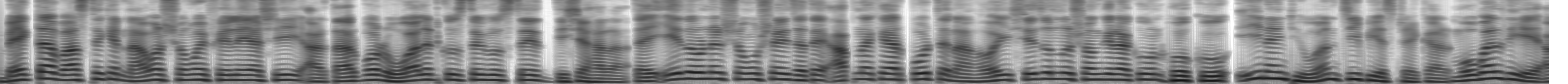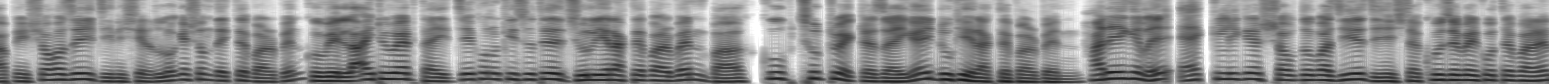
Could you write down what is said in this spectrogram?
ব্যাগটা বাস থেকে নামার সময় ফেলে আসি আর তারপর ওয়ালেট খুঁজতে খুঁজতে দিশেহারা। তাই এই ধরনের সমস্যায় যাতে আপনাকে আর পড়তে না হয়, সেজন্য সঙ্গে রাখুন হোকু E ninety one GPS tracker. Mobile দিয়ে আপনি সহজেই জিনিসের লোকেশন দেখতে পারবেন। খুবই লাইট ওয়েট তাই যে কোনো কিছুতে ঝুলিয়ে রাখতে পারবেন বা খুব ছোট্ট একটা জায়গায় ঢুকিয়ে রাখতে পারবেন। হারিয়ে গেলে এক ক্লিকের শব্দ বাজিয়ে জিনিসটা খুঁজে বের করতে পারেন।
